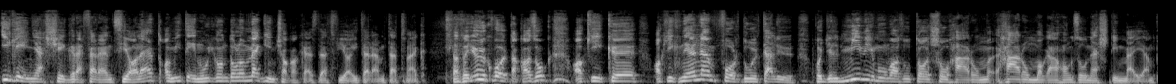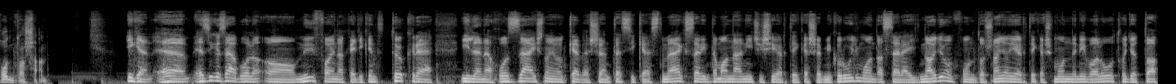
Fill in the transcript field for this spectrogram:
igényesség referencia lett, amit én úgy gondolom megint csak a kezdet fiai teremtett meg. Tehát, hogy ők voltak azok, akik, akiknél nem fordult elő, hogy minimum az utolsó három, három magánhangzó ne stimmeljen. Pontosan. Igen, ez igazából a műfajnak egyébként tökre illene hozzá, és nagyon kevesen teszik ezt meg. Szerintem annál nincs is értékesebb, mikor úgy mondasz el egy nagyon fontos, nagyon értékes mondani valót, hogy ott a,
